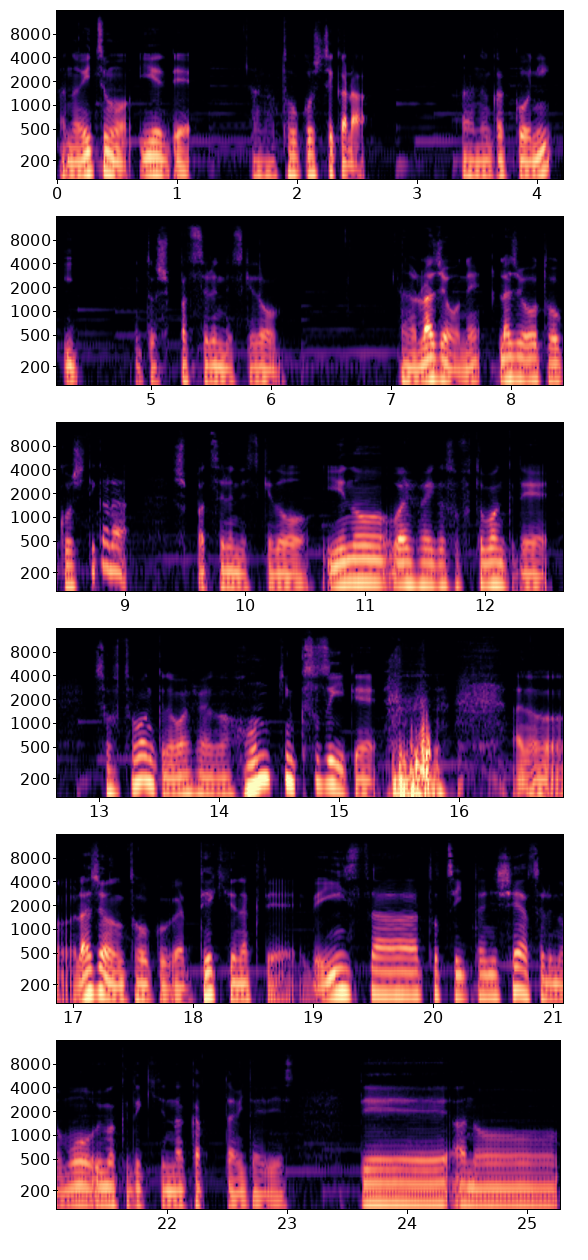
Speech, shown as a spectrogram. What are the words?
あのいつも家であの投稿してからあの学校にえっと、出発するんですけどあのラジオをねラジオを投稿してから出発するんですけど家の w i f i がソフトバンクでソフトバンクの Wi-Fi が本当にクソすぎて あの、ラジオの投稿ができてなくて、で、インスタとツイッターにシェアするのもうまくできてなかったみたいです。で、あの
